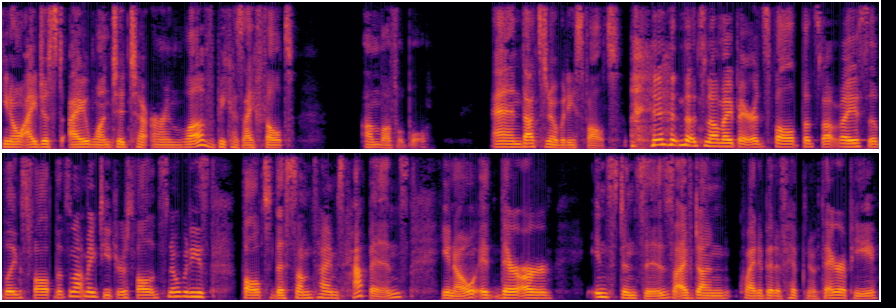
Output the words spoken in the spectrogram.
You know, I just, I wanted to earn love because I felt unlovable. And that's nobody's fault. that's not my parents' fault. That's not my siblings' fault. That's not my teacher's fault. It's nobody's fault. This sometimes happens. You know, it, there are instances. I've done quite a bit of hypnotherapy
